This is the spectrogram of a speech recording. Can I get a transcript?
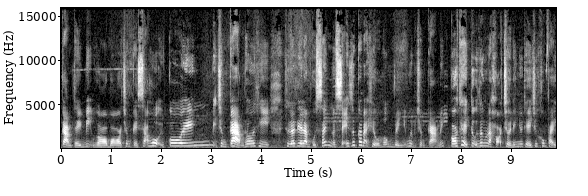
cảm thấy bị gò bó trong cái xã hội. Cô ấy bị trầm cảm thôi thì thực ra đi làm cuốn sách nó sẽ giúp các bạn hiểu hơn về những người bị trầm cảm ấy. Có thể tự dưng là họ trở nên như thế chứ không phải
